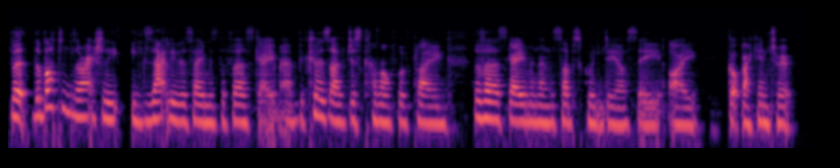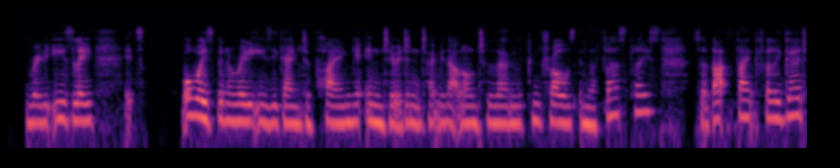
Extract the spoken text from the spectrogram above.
But the buttons are actually exactly the same as the first game, and because I've just come off of playing the first game and then the subsequent DLC, I got back into it really easily. It's always been a really easy game to play and get into. It didn't take me that long to learn the controls in the first place, so that's thankfully good.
